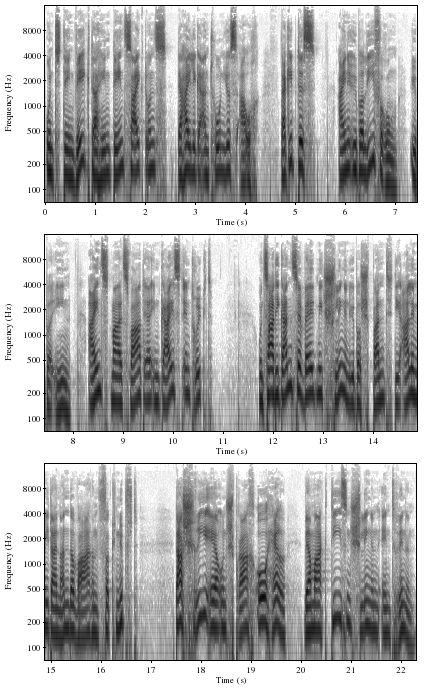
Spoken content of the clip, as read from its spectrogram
Und den Weg dahin, den zeigt uns der heilige Antonius auch. Da gibt es eine Überlieferung über ihn. Einstmals ward er im Geist entrückt und sah die ganze Welt mit Schlingen überspannt, die alle miteinander waren verknüpft. Da schrie er und sprach, O Herr, wer mag diesen Schlingen entrinnen?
